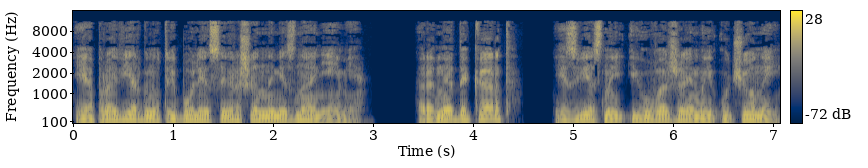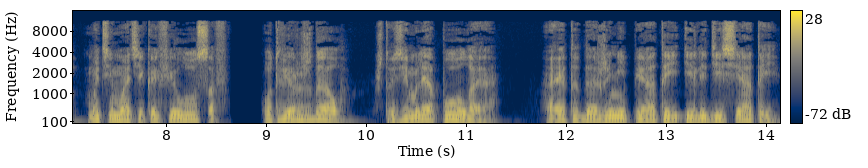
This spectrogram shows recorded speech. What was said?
и опровергнуты более совершенными знаниями. Рене Декарт, известный и уважаемый ученый, математик и философ, утверждал, что Земля полая, а это даже не пятый или десятый,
